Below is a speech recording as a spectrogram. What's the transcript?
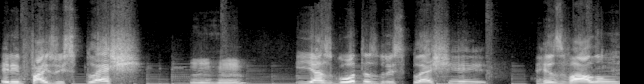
ele faz o splash Uhum. e as gotas do splash resvalam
